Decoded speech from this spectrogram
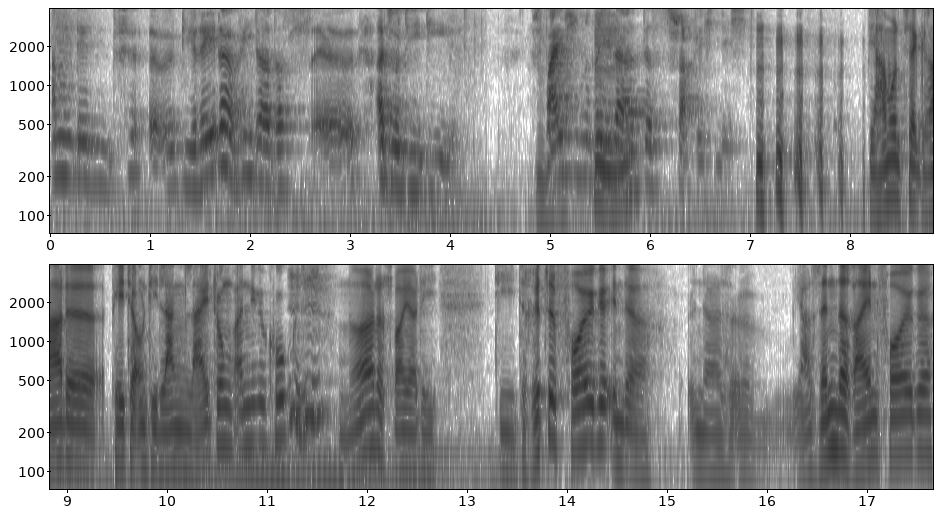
an den, äh, die Räder wieder, das, äh, also die, die Speichenräder, das schaffe ich nicht. Wir haben uns ja gerade Peter und die langen Leitungen angeguckt. Na, das war ja die, die dritte Folge in der, in der äh, ja, Sendereihenfolge.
